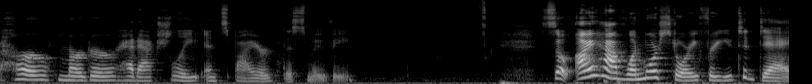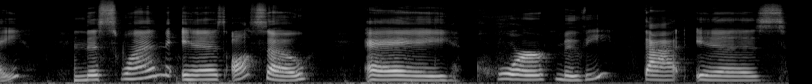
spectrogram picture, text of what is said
her murder had actually inspired this movie. So, I have one more story for you today. And this one is also a horror movie that is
